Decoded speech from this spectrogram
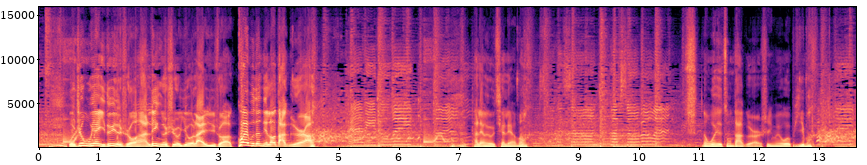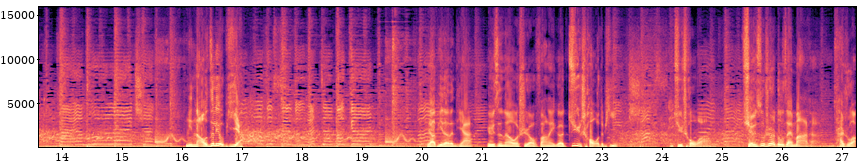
我正无言以对的时候，哈，另一个室友又来一句说：“怪不得你老打嗝啊！” 他两个有牵连吗？那我也总打嗝，是因为我有屁吗？你脑子里有屁？提到屁的问题啊，有一次呢，我室友放了一个巨丑的屁，巨臭啊，全宿舍都在骂他。他说：“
